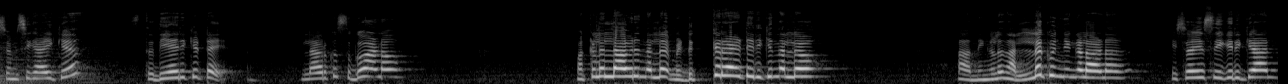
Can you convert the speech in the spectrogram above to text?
വിശംസികായിക്ക് സ്തുതിയായിരിക്കട്ടെ. എല്ലാവർക്കും സുഖമാണോ? മക്കളെല്ലാവരും നല്ല മിടുക്കരായിട്ടിരിക്കുന്നല്ലോ. ആ നിങ്ങൾ നല്ല കുഞ്ഞുങ്ങളാണ്. ഈശോയെ സ്വീകരിക്കാൻ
